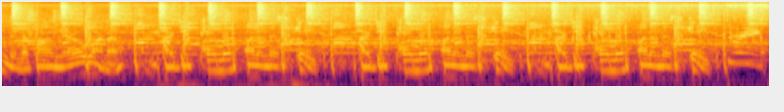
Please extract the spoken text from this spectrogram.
dependent upon marijuana, are dependent on an escape, are dependent on an escape, are dependent on an escape.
